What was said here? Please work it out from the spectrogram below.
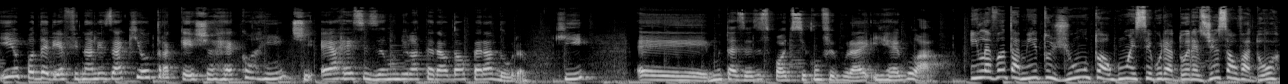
E eu poderia finalizar que outra queixa recorrente é a rescisão unilateral da operadora, que é, muitas vezes pode se configurar irregular. Em levantamento junto a algumas seguradoras de Salvador,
